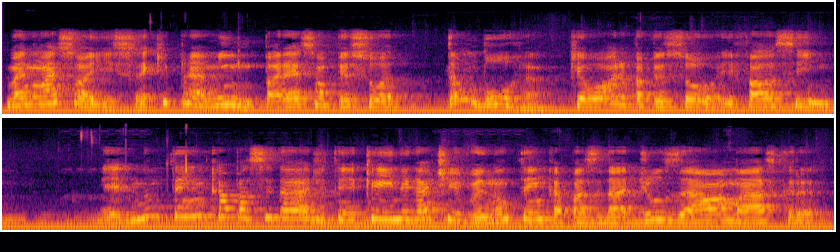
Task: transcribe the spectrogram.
Mas não é só isso. É que pra mim parece uma pessoa tão burra que eu olho pra pessoa e falo assim: ele não tem capacidade, tem QI negativo, ele não tem capacidade de usar uma máscara.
